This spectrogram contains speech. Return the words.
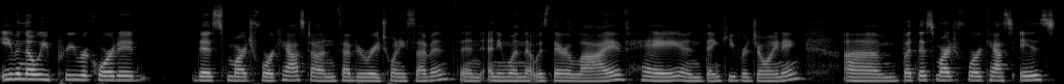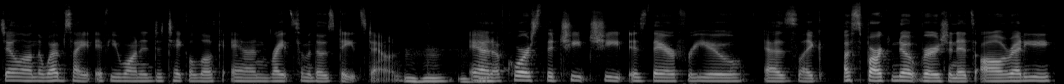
Even though we pre recorded this March forecast on February 27th, and anyone that was there live, hey, and thank you for joining. Um, but this March forecast is still on the website if you wanted to take a look and write some of those dates down. Mm-hmm, mm-hmm. And of course, the cheat sheet is there for you as like a Spark Note version. It's already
